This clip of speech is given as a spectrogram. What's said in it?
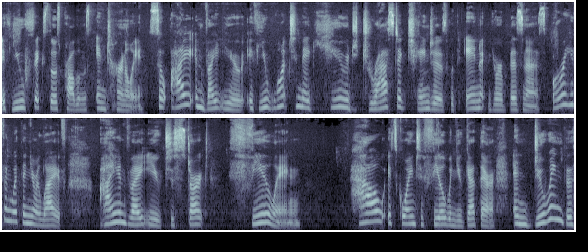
If you fix those problems internally. So, I invite you, if you want to make huge, drastic changes within your business or even within your life, I invite you to start feeling how it's going to feel when you get there and doing the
